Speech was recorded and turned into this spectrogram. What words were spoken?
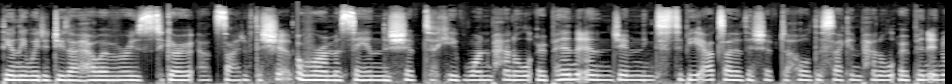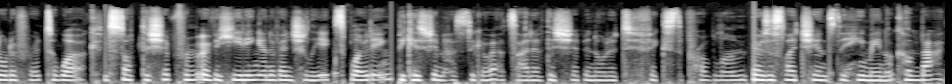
The only way to do that, however, is to go outside of the ship. Aurora must stay in the ship to keep one panel open, and Jim needs to be outside of the ship to hold the second panel open in order for it to work and stop the ship from overheating and eventually exploding. Because Jim has to go outside of the ship in order to fix the problem, there is a slight chance that he may not come back.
